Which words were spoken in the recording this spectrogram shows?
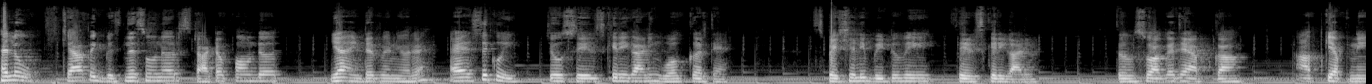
हेलो क्या आप एक बिज़नेस ओनर स्टार्टअप फाउंडर या एंटरप्रेन्योर है? ऐसे कोई जो सेल्स के रिगार्डिंग वर्क करते हैं specially B to B sales के रिगार्डिंग तो स्वागत है आपका, आपके अपने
